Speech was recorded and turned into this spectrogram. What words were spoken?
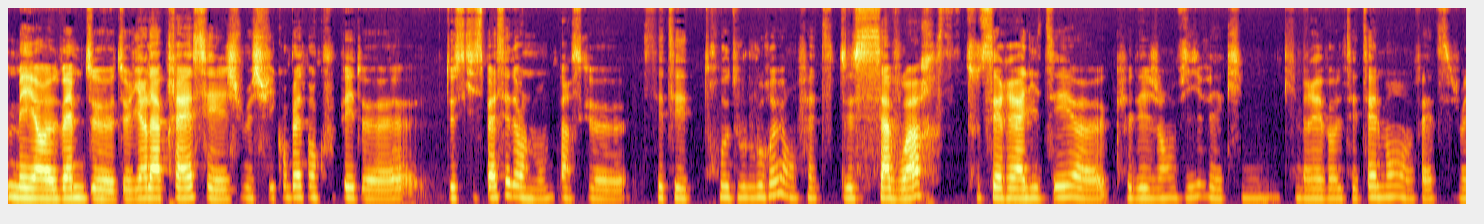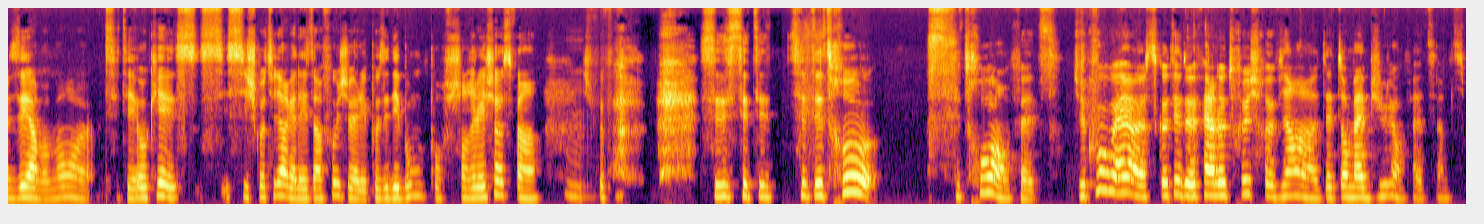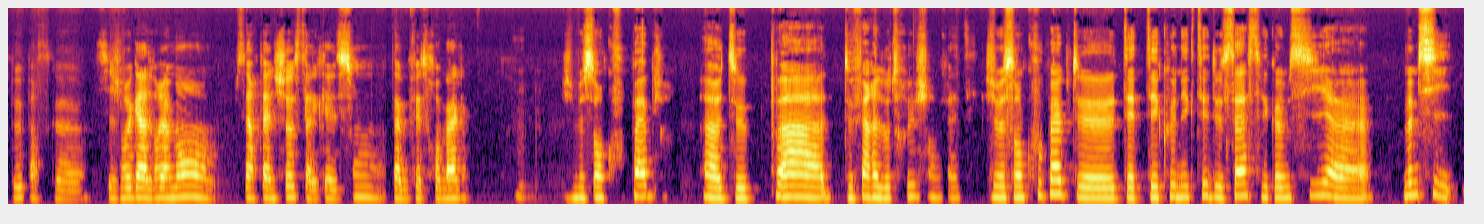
mais même de, de, lire la presse. Et je me suis complètement coupée de, de ce qui se passait dans le monde parce que c'était trop douloureux, en fait, de savoir toutes ces réalités euh, que les gens vivent et qui, qui, me révoltaient tellement en fait. Je me disais à un moment, euh, c'était ok, si, je continue à regarder les infos, je vais aller poser des bombes pour changer les choses. Enfin, mm. je peux pas. C'était, trop, c'est trop en fait. Du coup, ouais, euh, ce côté de faire l'autruche revient d'être dans ma bulle en fait, un petit peu parce que si je regarde vraiment certaines choses telles qu'elles sont, ça me fait trop mal. Mm. Je me sens coupable de pas de faire l'autruche en fait je me sens coupable d'être déconnectée de ça. C'est comme si, euh, même si,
